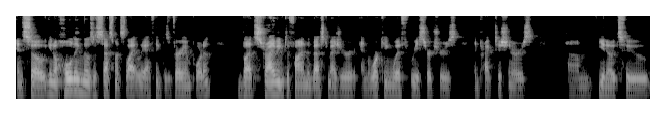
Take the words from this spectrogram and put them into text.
and so, you know, holding those assessments lightly, I think, is very important. But striving to find the best measure and working with researchers and practitioners, um, you know, to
